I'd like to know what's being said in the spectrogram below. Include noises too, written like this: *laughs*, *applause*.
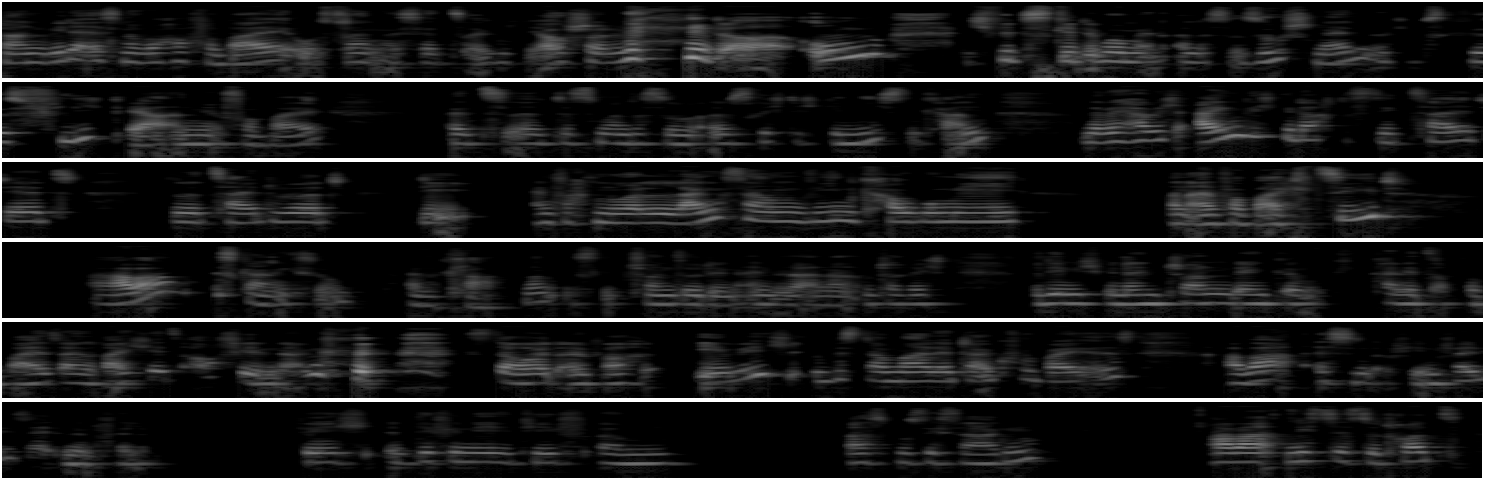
schon wieder ist eine Woche vorbei. Ostern ist jetzt irgendwie auch schon *laughs* wieder um. Ich finde, es geht im Moment alles so schnell. Ich habe das Gefühl, es fliegt eher an mir vorbei, als äh, dass man das so alles richtig genießen kann. Und dabei habe ich eigentlich gedacht, dass die Zeit jetzt so eine Zeit wird, die einfach nur langsam wie ein Kaugummi an einem vorbeizieht. Aber ist gar nicht so. Also klar, ne? es gibt schon so den einen oder anderen Unterricht, bei dem ich mir dann schon denke, kann jetzt auch vorbei sein, reicht jetzt auch, vielen Dank. *laughs* es dauert einfach ewig, bis da mal der Tag vorbei ist. Aber es sind auf jeden Fall die seltenen Fälle. Finde ich definitiv ähm, krass, muss ich sagen. Aber nichtsdestotrotz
